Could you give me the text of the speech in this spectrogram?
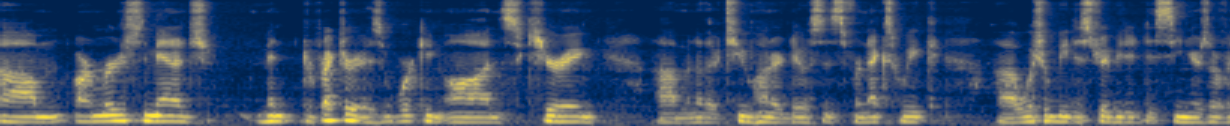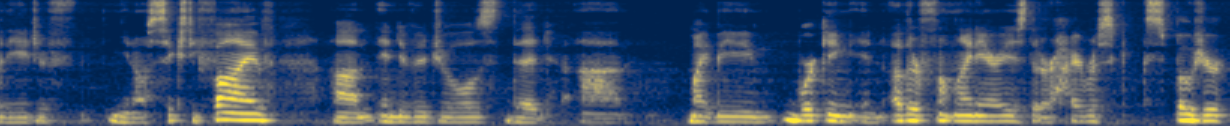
um, our emergency management director is working on securing um, another 200 doses for next week uh, which will be distributed to seniors over the age of you know 65, um, individuals that uh, might be working in other frontline areas that are high risk exposure,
